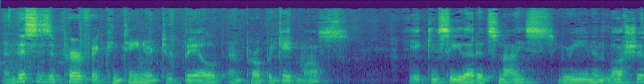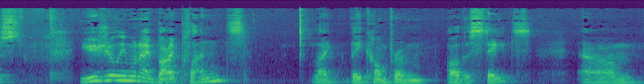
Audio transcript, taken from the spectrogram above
And this is a perfect container to build and propagate moss. You can see that it's nice, green and luscious. Usually when I buy plants, like they come from other states, um,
